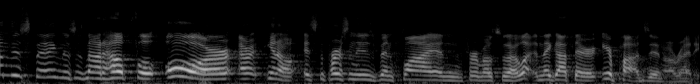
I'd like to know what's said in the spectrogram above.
on this thing. This is not helpful. Or, or, you know, it's the person who's been flying for most of their life and they got their earpods in already.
